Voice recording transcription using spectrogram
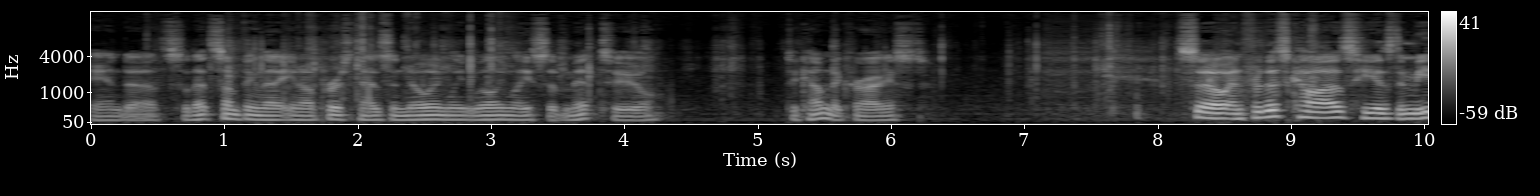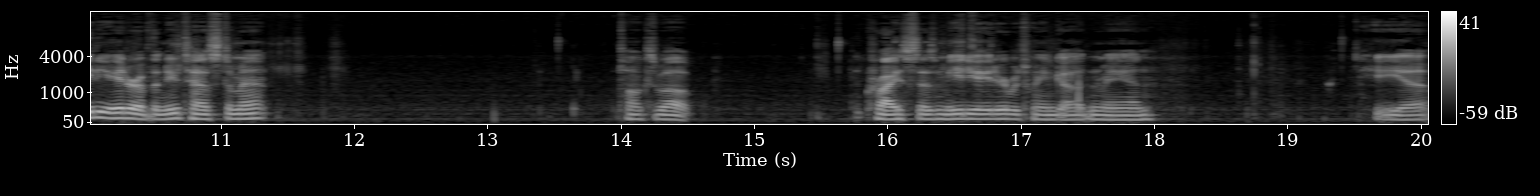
And uh, so that's something that, you know, a person has to knowingly, willingly submit to to come to Christ. So, and for this cause, he is the mediator of the New Testament. Talks about Christ as mediator between God and man. He uh,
